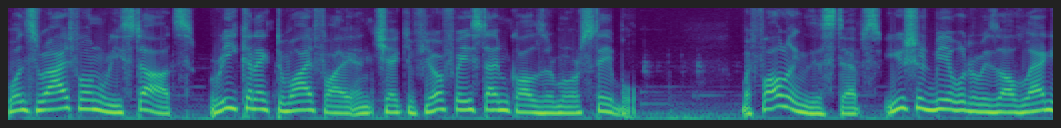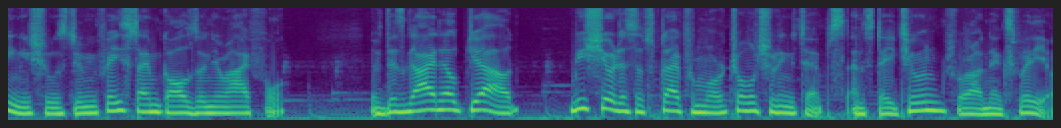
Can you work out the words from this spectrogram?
Once your iPhone restarts, reconnect to Wi-Fi and check if your FaceTime calls are more stable. By following these steps, you should be able to resolve lagging issues during FaceTime calls on your iPhone. If this guide helped you out, be sure to subscribe for more troubleshooting tips and stay tuned for our next video.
